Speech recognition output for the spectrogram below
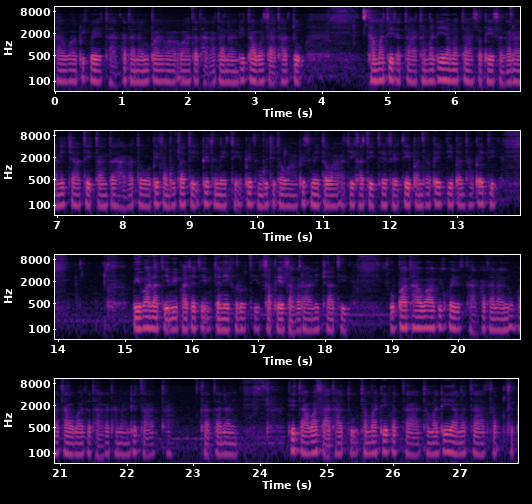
ทาวาภิกเวถาคตานังปาวาวาตถาคตานังทิตาวสาธาตุธรรมติตตาธรรมนิยามตาสเพสังกรานิจาติตังตถาคโตพิสัมพุจติพิสเมติพิสัมพุจิตวาพิสเมตวาอจิคติเทเสติปัญญาเปติปัญญาเปติวิวาลติวิภาจติอุตเนกโรติสเพสังกรานิจจาติ อุปาทาวาภิกเวตถาคตานังอุปาทาวาตถาคตานังทิตาตาคตานังทิตาวสาธาตุธรรมทิปตาธรรมทิยามตาสัพสเป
